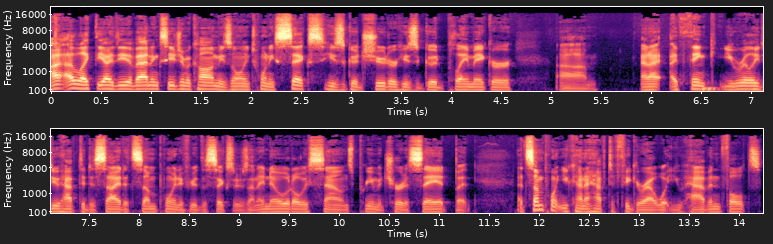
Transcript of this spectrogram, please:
I, I, like the idea of adding CJ McCollum. He's only 26. He's a good shooter. He's a good playmaker. Um, and I, I think you really do have to decide at some point if you're the Sixers. And I know it always sounds premature to say it, but at some point you kind of have to figure out what you have in Fultz.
